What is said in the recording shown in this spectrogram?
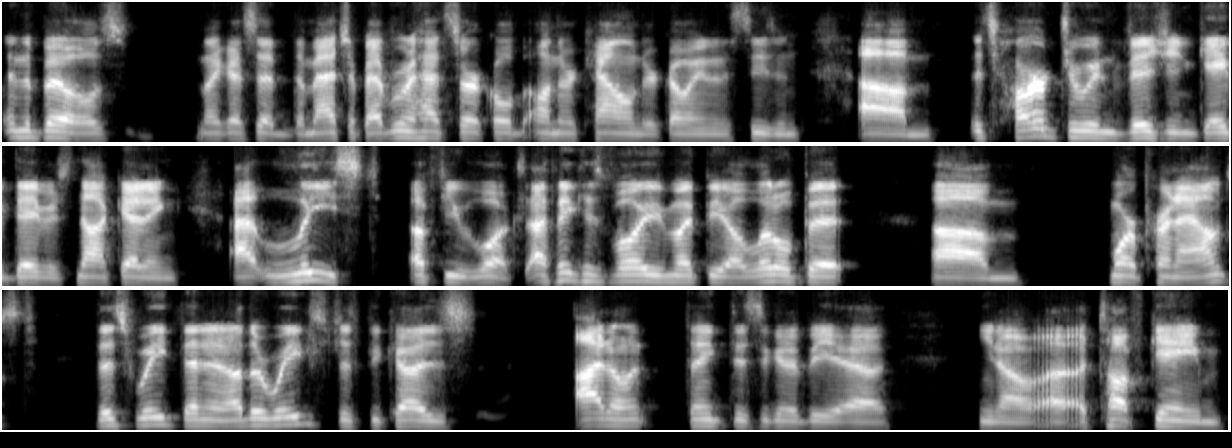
and the Bills. Like I said, the matchup everyone had circled on their calendar going into the season. Um, it's hard to envision Gabe Davis not getting at least a few looks. I think his volume might be a little bit um, more pronounced this week than in other weeks, just because I don't think this is going to be a you know a, a tough game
